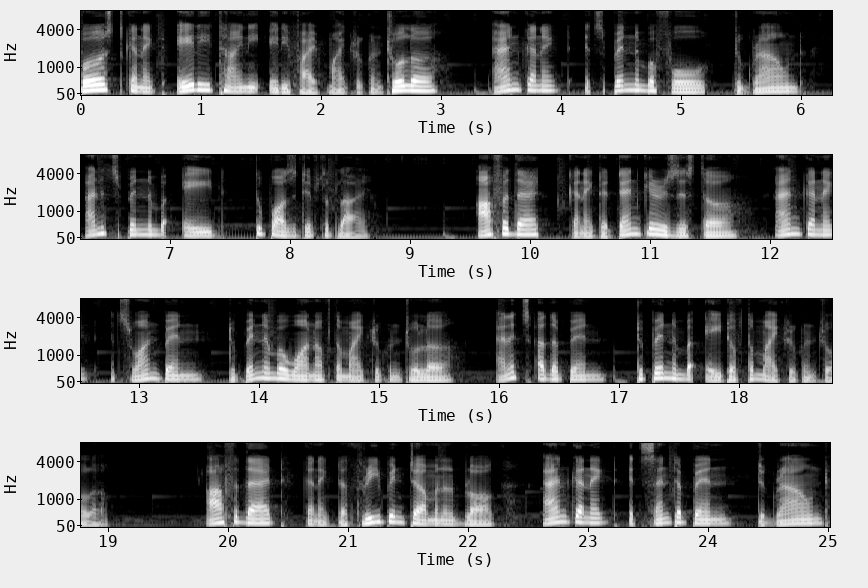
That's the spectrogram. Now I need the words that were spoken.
First connect ATtiny85 microcontroller and connect its pin number 4 to ground and its pin number 8 to positive supply. After that, connect a 10k resistor and connect its one pin to pin number 1 of the microcontroller and its other pin to pin number 8 of the microcontroller. After that, connect a 3 pin terminal block and connect its center pin to ground.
